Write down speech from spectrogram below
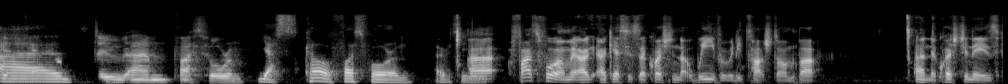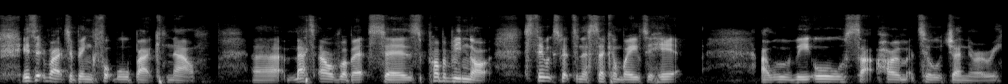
yeah. and do um, Fast Forum. Yes, Carl, Fast Forum. Over to you. Uh, fast forward, I, I, guess it's a question that we've already touched on, but and the question is, is it right to bring football back now? Uh, Matt L. Roberts says, probably not. Still expecting a second wave to hit, and we will be all sat home until January.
